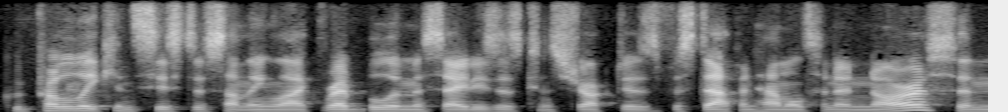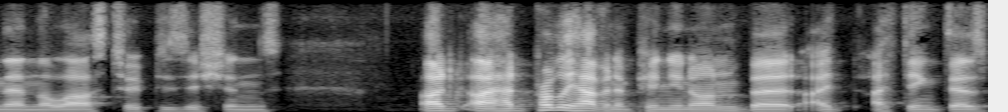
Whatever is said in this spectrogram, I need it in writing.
could probably consist of something like Red Bull and Mercedes as constructors, Verstappen, Hamilton, and Norris, and then the last two positions. I'd, I had probably have an opinion on, but I, I think there's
